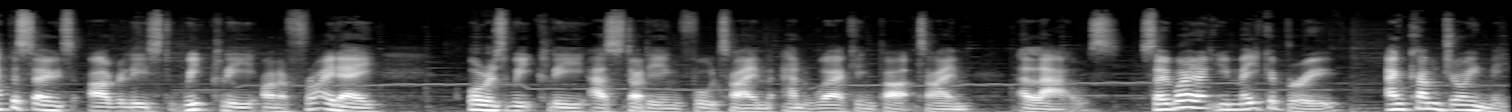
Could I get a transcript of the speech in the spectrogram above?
Episodes are released weekly on a Friday or as weekly as studying full time and working part time allows. So why don't you make a brew and come join me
